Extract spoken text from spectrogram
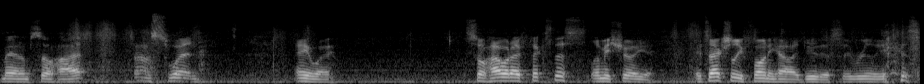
Man, I'm so hot. I'm sweating. Anyway, so how would I fix this? Let me show you. It's actually funny how I do this. It really is.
